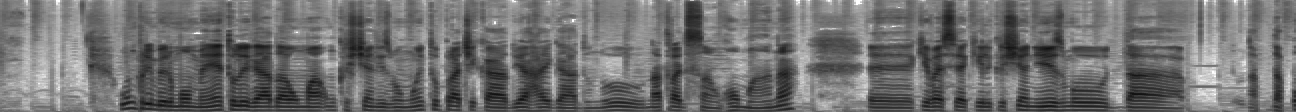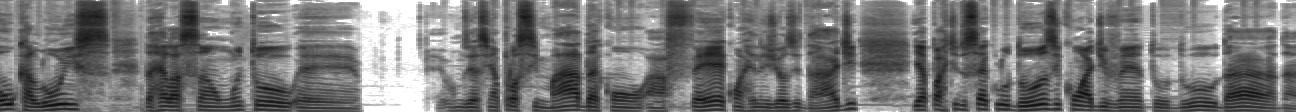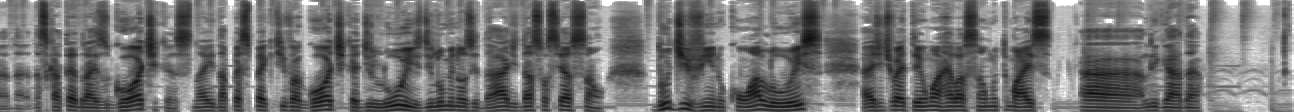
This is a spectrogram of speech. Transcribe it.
Um primeiro momento ligado a uma, um cristianismo muito praticado e arraigado no, na tradição romana, é, que vai ser aquele cristianismo da, da, da pouca luz, da relação muito é, vamos dizer assim, aproximada com a fé, com a religiosidade, e a partir do século XII, com o advento do, da, da, da, das catedrais góticas, né, e da perspectiva gótica de luz, de luminosidade, da associação do divino com a luz, a gente vai ter uma relação muito mais ah, ligada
